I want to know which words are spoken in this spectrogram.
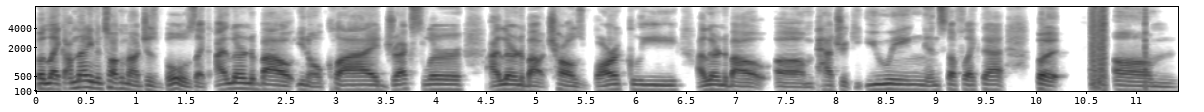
but like i'm not even talking about just bulls like i learned about you know clyde drexler i learned about charles barkley i learned about um, patrick ewing and stuff like that but um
